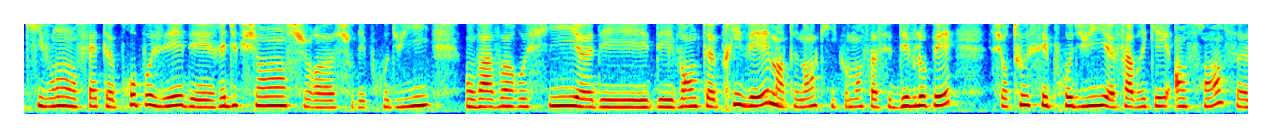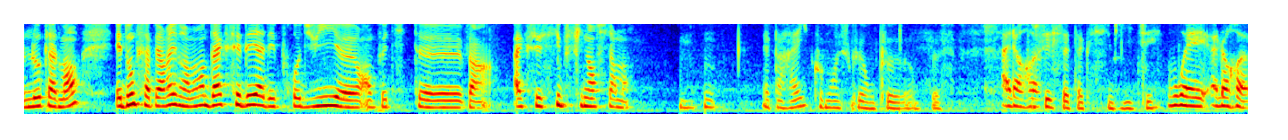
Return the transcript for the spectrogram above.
qui vont en fait proposer des réductions sur, sur des produits. On va avoir aussi des, des, ventes privées maintenant qui commencent à se développer sur tous ces produits fabriqués en France, localement. Et donc, ça permet vraiment d'accéder à des produits en petite, enfin, accessibles financièrement. Mm. Et pareil, comment est-ce qu'on peut, on peut alors, pousser cette accessibilité? Oui, alors euh,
